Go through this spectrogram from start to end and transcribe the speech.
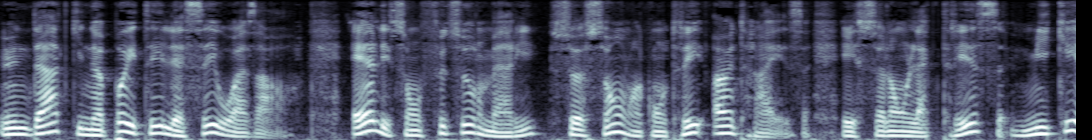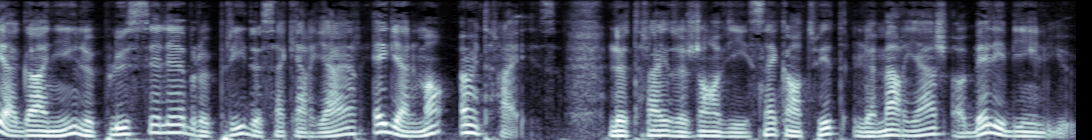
une date qui n'a pas été laissée au hasard. Elle et son futur mari se sont rencontrés un 13 et selon l'actrice, Mickey a gagné le plus célèbre prix de sa carrière, également un 13. Le 13 janvier 58, le mariage a bel et bien lieu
